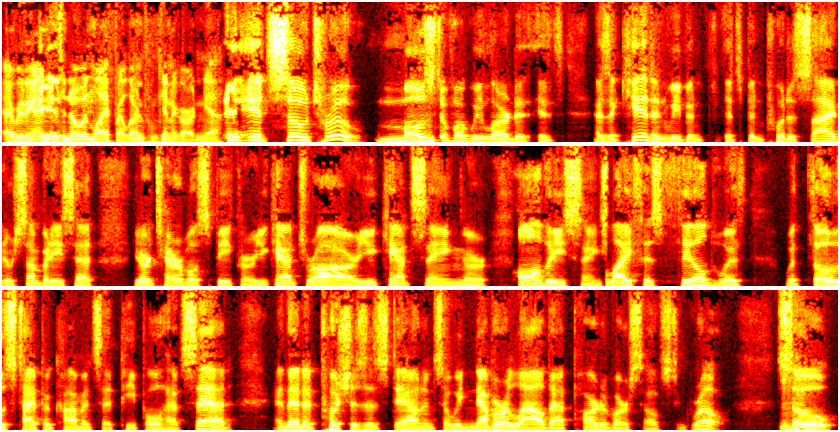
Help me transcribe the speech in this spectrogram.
Everything I it, need to know in life, I learned from kindergarten. Yeah. It, it's so true. Most mm-hmm. of what we learned is as a kid and we've been, it's been put aside or somebody said, you're a terrible speaker, you can't draw, or you can't sing, or all these things. Life is filled with with those type of comments that people have said and then it pushes us down and so we never allow that part of ourselves to grow mm-hmm. so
